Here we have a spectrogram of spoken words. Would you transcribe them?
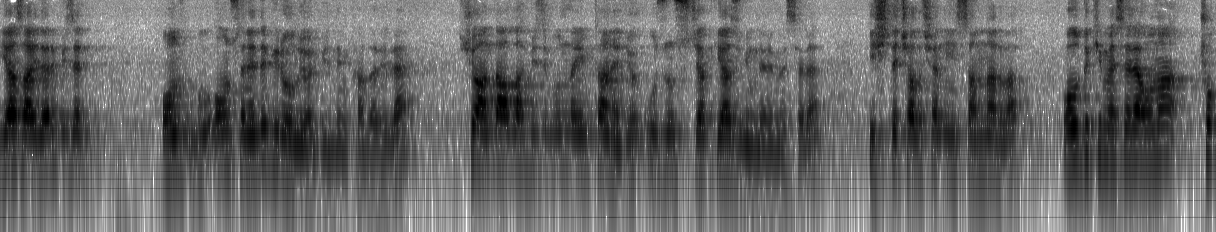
yaz ayları bize on, bu 10 senede bir oluyor bildiğim kadarıyla. Şu anda Allah bizi bununla imtihan ediyor. Uzun sıcak yaz günleri mesela. İşte çalışan insanlar var. Oldu ki mesela ona çok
